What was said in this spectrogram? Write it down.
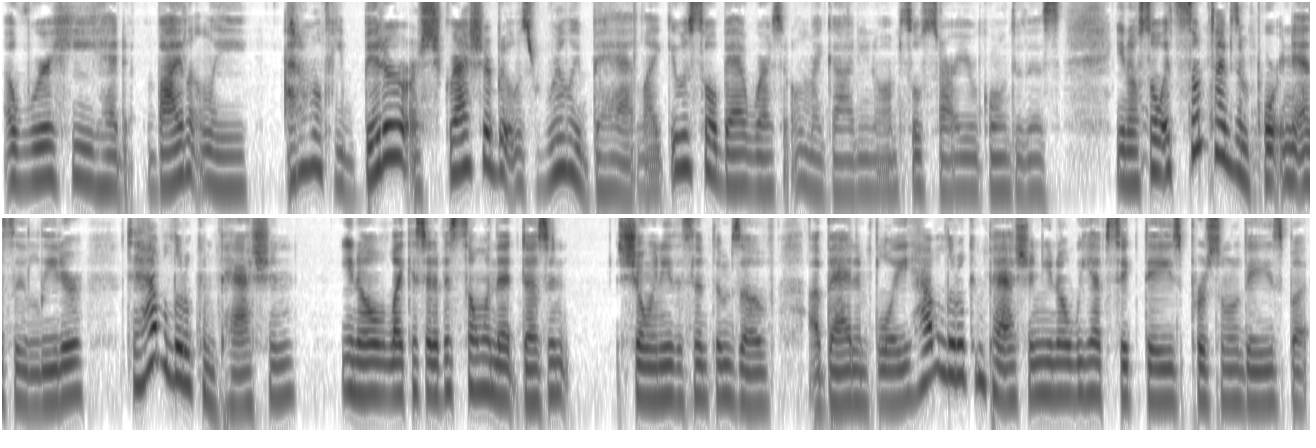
of where he had violently I don't know if he bit her or scratched her, but it was really bad. Like it was so bad where I said, Oh my God, you know, I'm so sorry you're going through this. You know, so it's sometimes important as a leader to have a little compassion. You know, like I said, if it's someone that doesn't show any of the symptoms of a bad employee, have a little compassion. You know, we have sick days, personal days, but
